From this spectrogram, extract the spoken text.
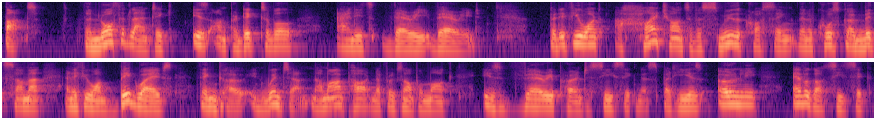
But the North Atlantic is unpredictable and it's very varied. But if you want a high chance of a smoother crossing, then of course go midsummer. And if you want big waves, then go in winter. Now, my partner, for example, Mark, is very prone to seasickness, but he has only ever got seasick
